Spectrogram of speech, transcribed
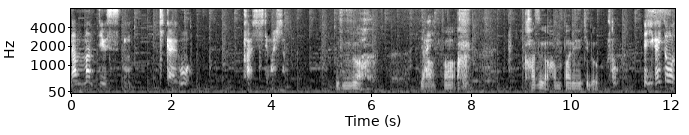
何万っていうす機械を監視してました。うわやば、数が半端ねえけど。そう。で意外と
